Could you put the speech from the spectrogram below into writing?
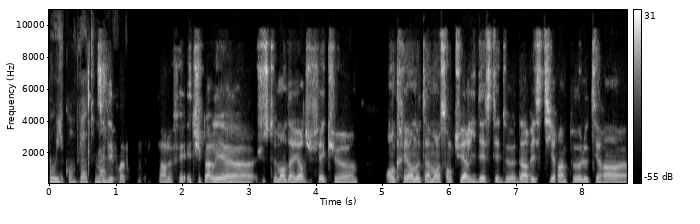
Oui, complètement. C'est des preuves par le fait. Et tu parlais euh, justement d'ailleurs du fait que, en créant notamment le sanctuaire, l'idée c'était d'investir un peu le terrain, euh,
